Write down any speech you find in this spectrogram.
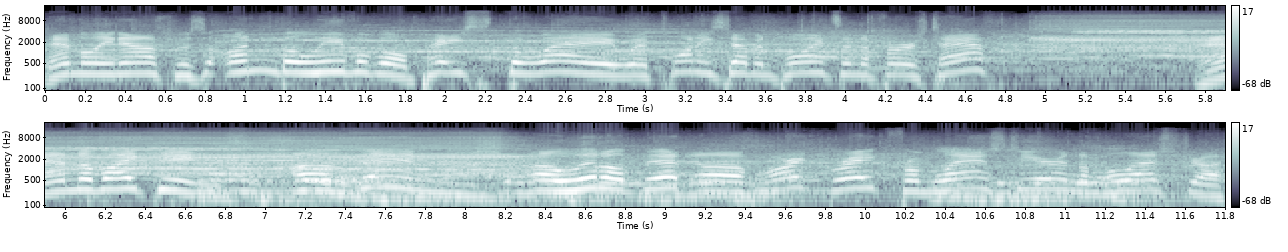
Emily Naus was unbelievable, paced the way with 27 points in the first half. And the Vikings avenge a little bit of heartbreak from last year in the Palestra.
